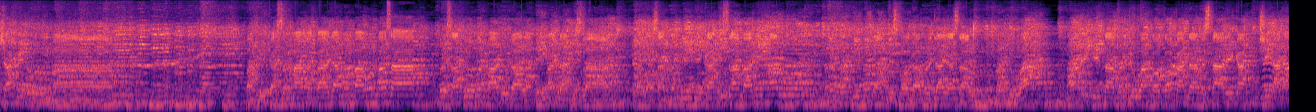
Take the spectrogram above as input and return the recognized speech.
syafi'ul ummah Bangkitkan semangat baja membangun bangsa Bersatu berpadu dalam iman dan Islam. Yayasan Pendidikan Islam Bani Harun Berbakti mengabdi semoga berjaya selalu Berjuang. Mari kita berjuang kokohkan dan lestarikan syiar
